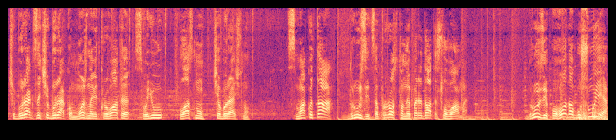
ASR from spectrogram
Чебурек за чебуреком можна відкривати свою власну чебуречну. Смакота, друзі, це просто не передати словами. Друзі, погода бушує,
